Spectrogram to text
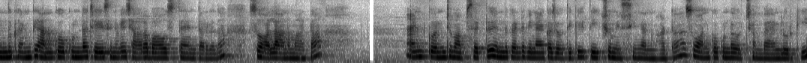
ఎందుకంటే అనుకోకుండా చేసినవే చాలా బాగా వస్తాయి అంటారు కదా. సో అలా అనమాట అండ్ కొంచెం అప్సెట్ ఎందుకంటే వినాయక చవితికి తీక్ష మిస్సింగ్ అనమాట సో అనుకోకుండా వచ్చాం బెంగళూరుకి.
